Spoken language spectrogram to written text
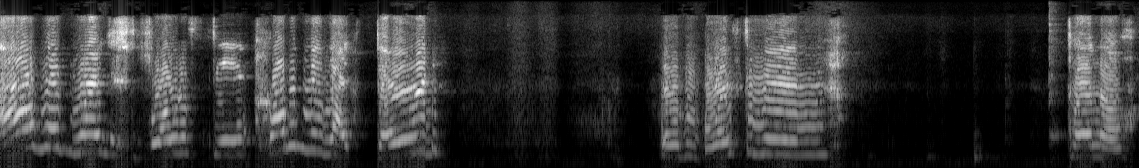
I would rank probably like third. There would be Boyz II Men. I don't know.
